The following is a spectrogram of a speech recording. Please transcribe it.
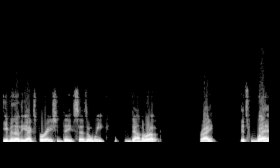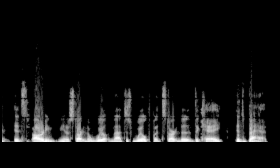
even though the expiration date says a week down the road, right? It's wet. It's already, you know, starting to wilt, not just wilt, but starting to decay. It's bad.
